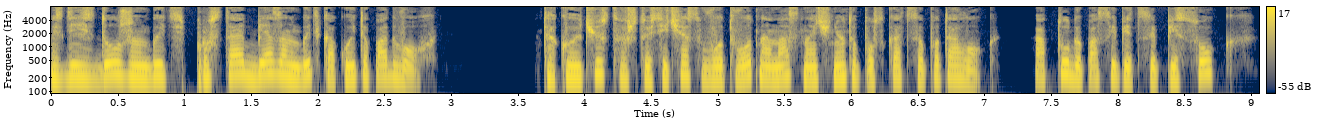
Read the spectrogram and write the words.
«Здесь должен быть, просто обязан быть какой-то подвох. Такое чувство, что сейчас вот-вот на нас начнет опускаться потолок. Оттуда посыпется песок,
